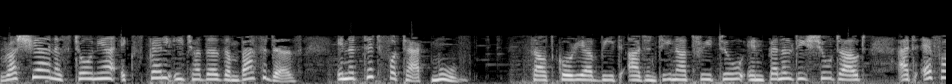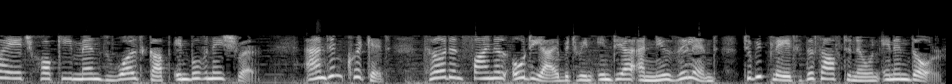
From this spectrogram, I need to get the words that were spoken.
Russia and Estonia expel each other's ambassadors in a tit-for-tat move. South Korea beat Argentina 3-2 in penalty shootout at FIH Hockey Men's World Cup in Bhubaneswar. And in cricket, third and final ODI between India and New Zealand to be played this afternoon in Indore.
